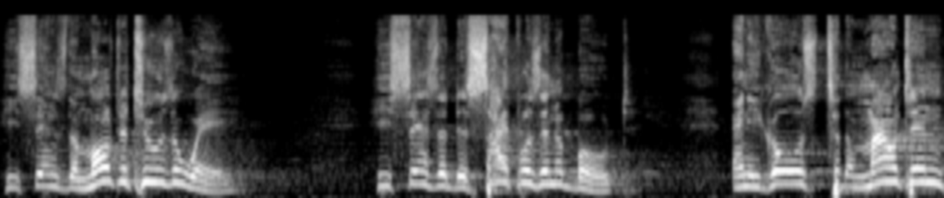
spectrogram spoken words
He sends the multitudes away, he sends the disciples in a boat, and he goes to the mountain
